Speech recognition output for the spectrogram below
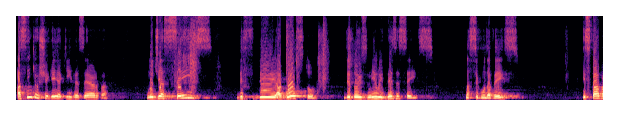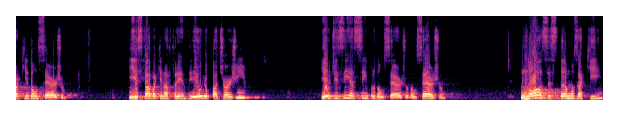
Assim que eu cheguei aqui em reserva, no dia 6 de, de agosto de 2016, na segunda vez, estava aqui Dom Sérgio, e estava aqui na frente eu e o Padre Jorginho. E eu dizia assim para o Dom Sérgio: Dom Sérgio, nós estamos aqui,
